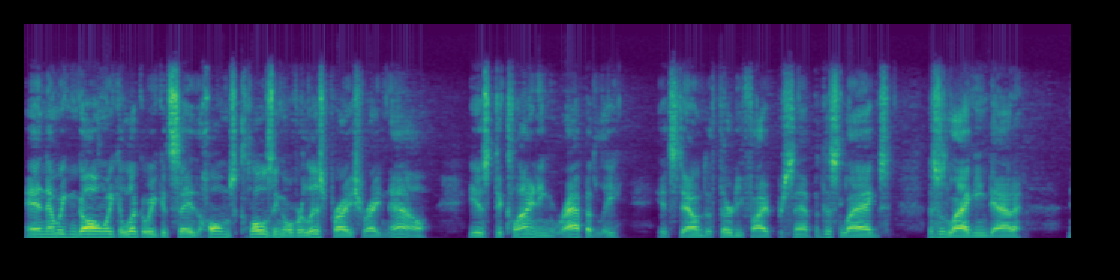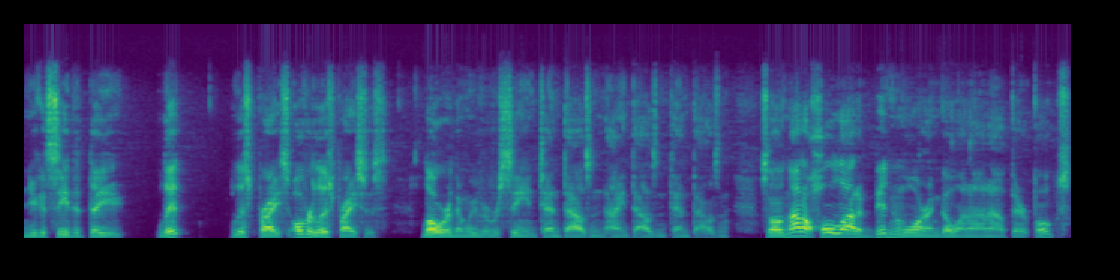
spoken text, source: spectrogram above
And then we can go and we can look and we could say the homes closing over list price right now is declining rapidly. It's down to 35%, but this lags. This is lagging data. And you can see that the lit list price, over list prices, lower than we've ever seen, 10,000, 9,000, 10,000. So not a whole lot of bidding warring going on out there, folks.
